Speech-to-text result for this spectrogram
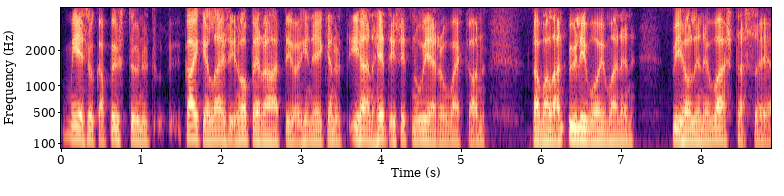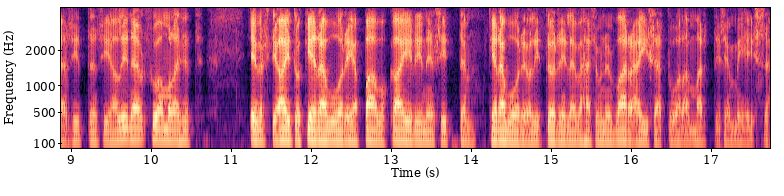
mies, joka pystyy nyt kaikenlaisiin operaatioihin, eikä nyt ihan heti sitten nujeru, vaikka on tavallaan ylivoimainen vihollinen vastassa. Ja sitten siellä oli nämä suomalaiset, Eversti Aito Kerävuori ja Paavo Kairinen sitten. Kerävuori oli Törnille vähän semmoinen varaisä tuolla Marttisen miehissä.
